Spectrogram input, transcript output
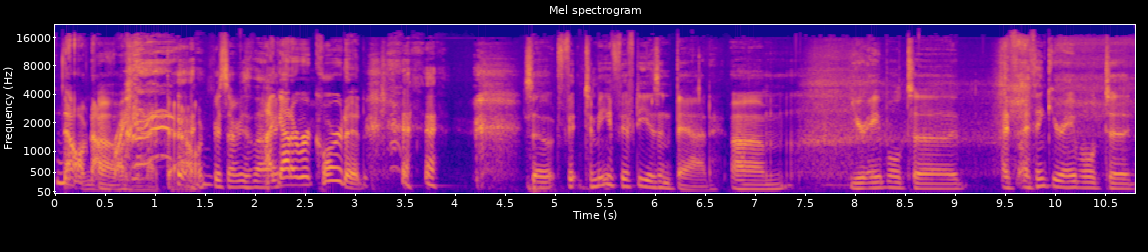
No, I'm not oh. writing that down. For some reason, I, I got it recorded. so to me, fifty isn't bad. Um, you're able to. I, I think you're able to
